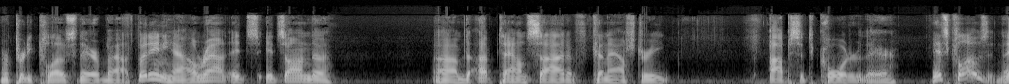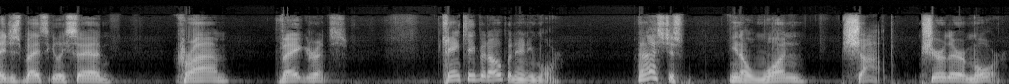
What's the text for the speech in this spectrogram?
or pretty close thereabouts. But anyhow, around it's it's on the um, the uptown side of Canal Street, opposite the quarter there. It's closing. They just basically said crime, vagrants, can't keep it open anymore. And that's just, you know, one shop. I'm sure there are more.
